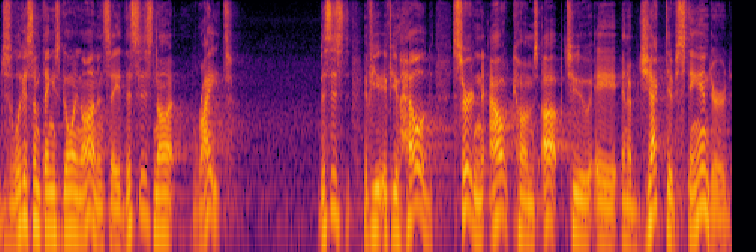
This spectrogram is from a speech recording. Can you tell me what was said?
Just look at some things going on and say, this is not right. This is, if you, if you held certain outcomes up to a, an objective standard,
